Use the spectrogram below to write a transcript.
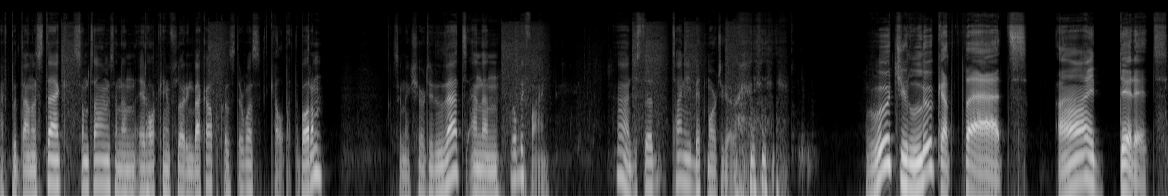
I've put down a stack sometimes and then it all came floating back up because there was kelp at the bottom. So make sure to do that and then we'll be fine. Ah, just a tiny bit more to go. Would you look at that? I did it.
